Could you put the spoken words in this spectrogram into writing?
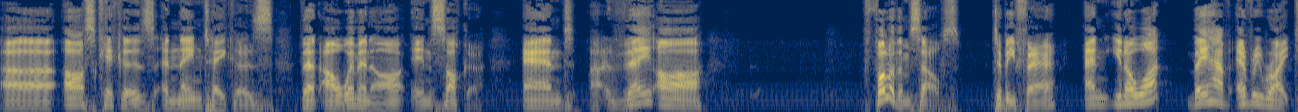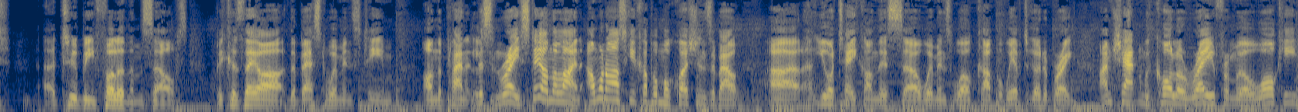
uh, ass kickers and name takers that our women are in soccer. And uh, they are full of themselves, to be fair. And you know what? They have every right uh, to be full of themselves because they are the best women's team on the planet. Listen, Ray, stay on the line. I want to ask you a couple more questions about uh, your take on this uh, Women's World Cup, but we have to go to break. I'm chatting with caller Ray from Milwaukee.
